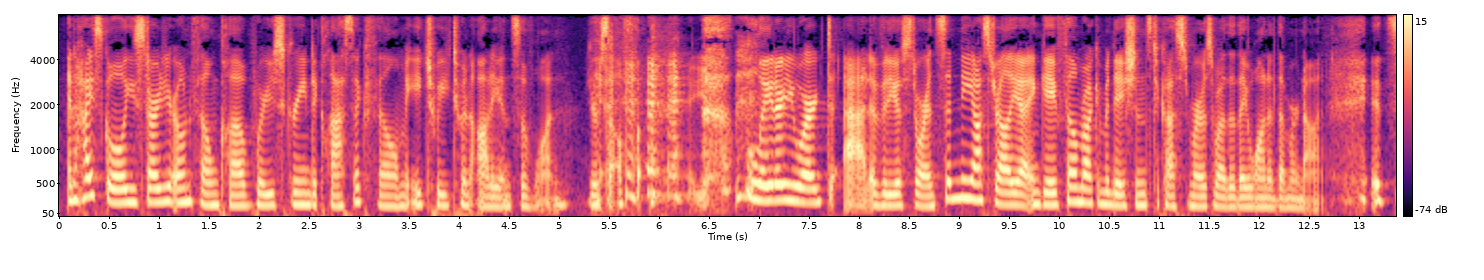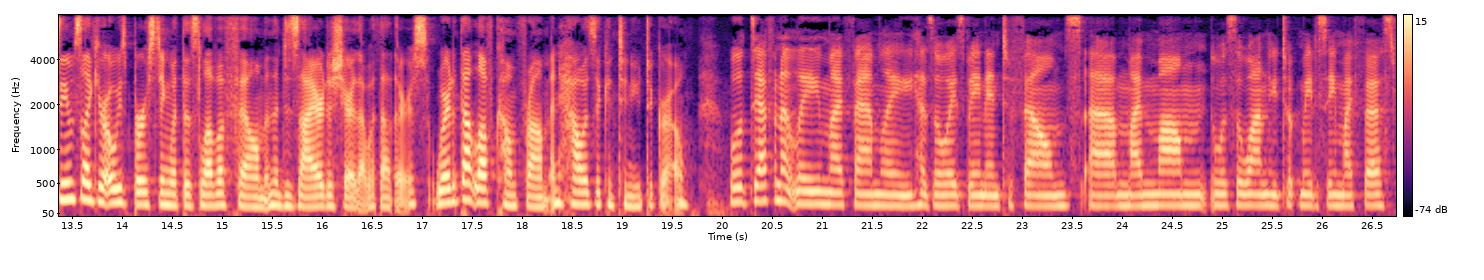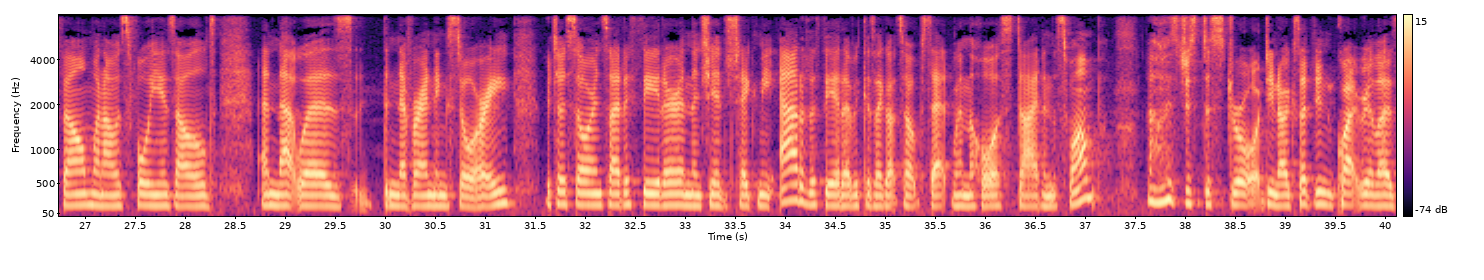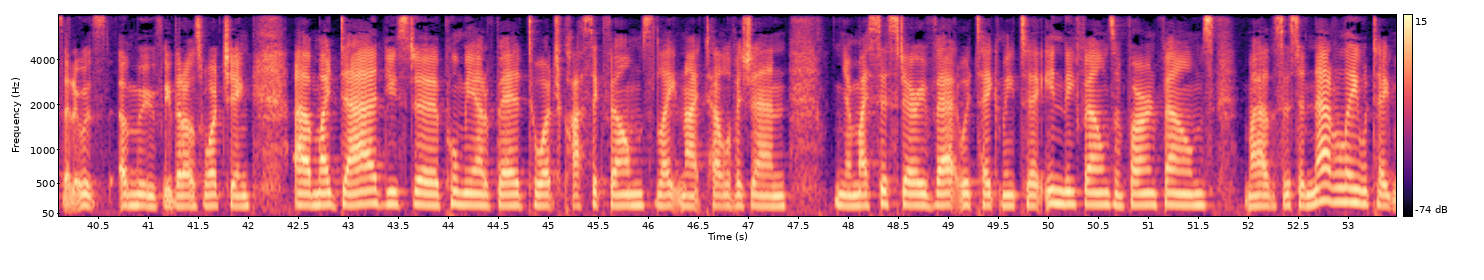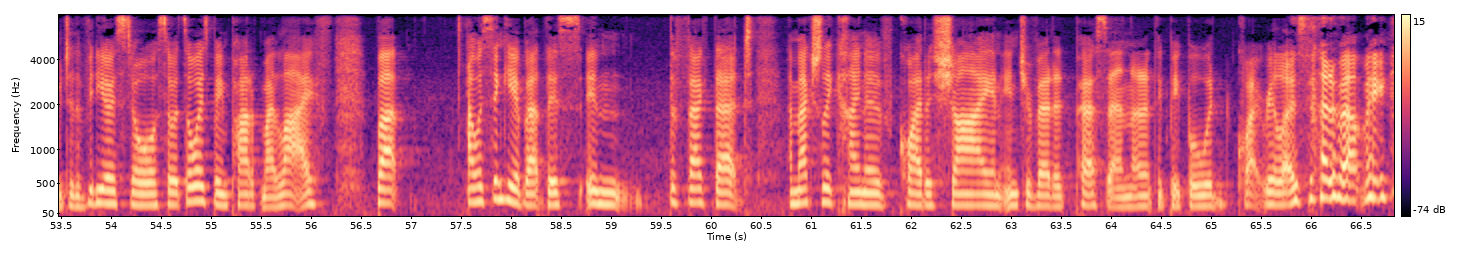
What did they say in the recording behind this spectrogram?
In high school, you started your own film club where you screened a classic film each week to an audience of one yourself. yes. Later, you worked at a video store in Sydney, Australia, and gave film recommendations to customers whether they wanted them or not. It seems like you're always bursting with this love of film and the desire to share that with others. Where did that love come from, and how has it continued to grow? Well, definitely, my family has always been into films. Um, my mum was the one who took me to see my first film when I was four years old, and that was The Never Ending Story, which I saw inside a theatre. And then she had to take me out of the theatre because I got so upset when the horse died in the swamp. I was just distraught, you know, because I didn't quite realize that it was a movie that I was watching. Uh, my dad used to pull me out of bed to watch classic films, late night television. You know, my sister Yvette would take me to indie films and foreign films. My other sister Natalie would take me to the video store. So it's always been part of my life. But I was thinking about this in the fact that I'm actually kind of quite a shy and introverted person. I don't think people would quite realize that about me.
